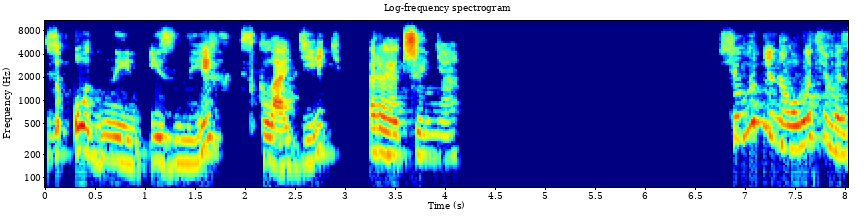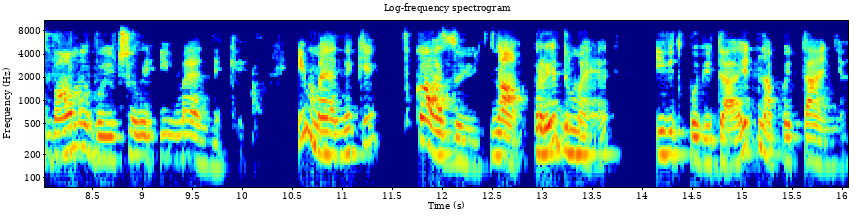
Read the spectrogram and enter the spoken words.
з одним із них складіть речення. Сьогодні на уроці ми з вами вивчили іменники. Іменники вказують на предмет і відповідають на питання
